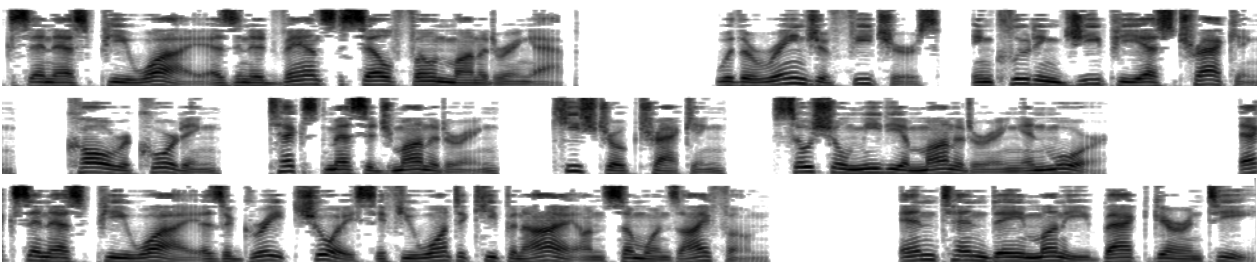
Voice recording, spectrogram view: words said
XNSPY is an advanced cell phone monitoring app. With a range of features, including GPS tracking, call recording, text message monitoring, keystroke tracking, social media monitoring, and more. XNSPY is a great choice if you want to keep an eye on someone's iPhone. N10 day money back guarantee.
